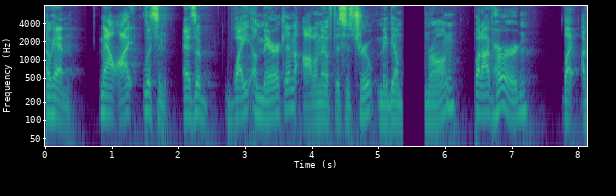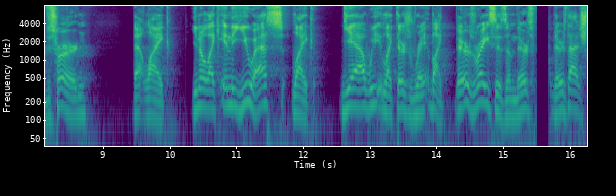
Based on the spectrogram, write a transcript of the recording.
Okay. Now, I listen, as a white American, I don't know if this is true. Maybe I'm wrong, but I've heard, like, I've just heard that, like, you know, like in the US, like, yeah, we like there's ra- like there's racism, there's there's that shit,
